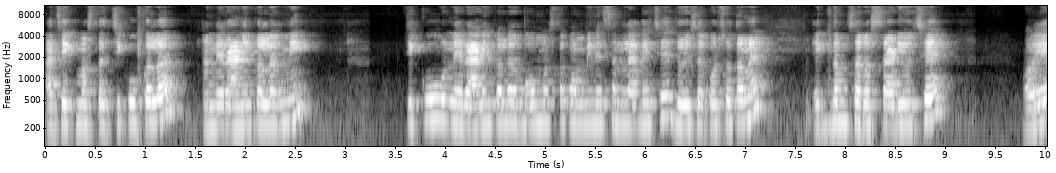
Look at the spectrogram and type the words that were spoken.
આ છે એક મસ્ત ચીકુ કલર અને રાણી કલરની ચીકુ ને રાણી કલર બહુ મસ્ત કોમ્બિનેશન લાગે છે. જોઈ શકો છો તમે, એકદમ સરસ સાડીઓ છે. હવે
